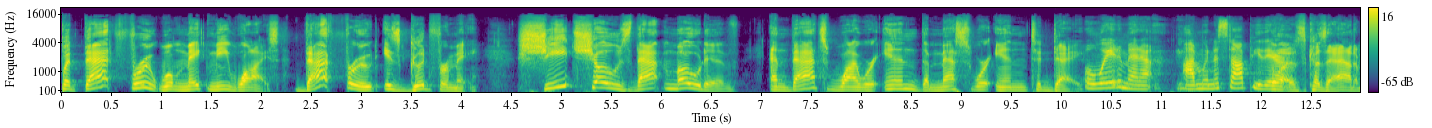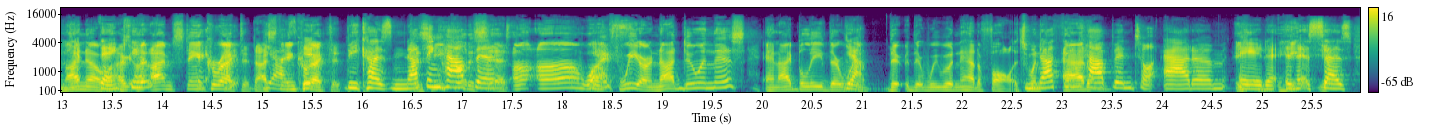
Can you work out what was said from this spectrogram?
but that fruit will make me wise. That fruit is good for me. She chose that motive and that's why we're in the mess we're in today. Well, wait a minute. I'm going to stop you there. Well, it's because of Adam. I know. Thank you. I, am staying corrected. I yes, stand corrected. It, because nothing happened. Uh uh wife, yes. we are not doing this. And I believe there, yeah. there, there we wouldn't have had a fall. It's when nothing Adam, happened till Adam he, ate it. and it says, yeah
